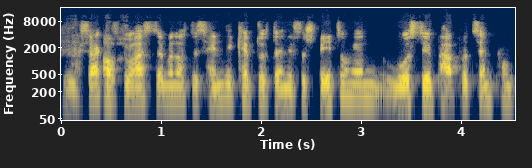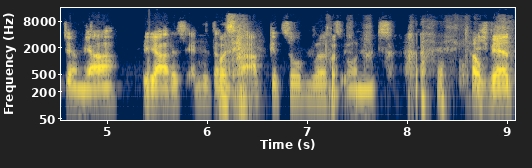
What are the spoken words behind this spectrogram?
Wie gesagt, auch, du hast immer noch das Handicap durch deine Verspätungen, wo es dir ein paar Prozentpunkte am Jahr Jahresende dann mal abgezogen wird. Und ich, ich werde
